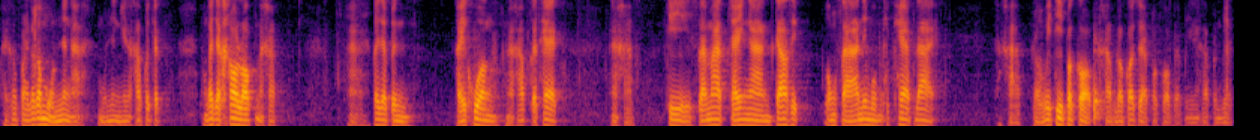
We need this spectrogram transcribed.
ใส่เข้าไปแล้วก็หมุนอย่างเงี้ยหมุนอย่างนี้นะครับ ก็จะมันก็จะเข้าล็อกนะครับ ก็จะเป็นไขควงนะครับ กระแทกนะครับ ที่สามารถใช้งาน 90 องศาในมุมแคบๆได้นะครับเราวิธีประกอบนะครับ เราก็จะประกอบแบบนี้นะครับเพื่อน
